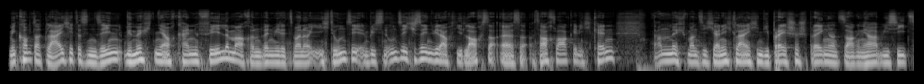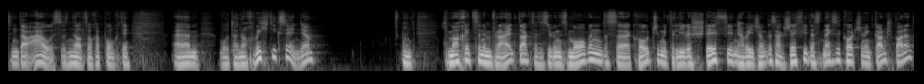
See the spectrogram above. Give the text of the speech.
mir kommt da gleich etwas in den Sinn, wir möchten ja auch keinen Fehler machen. Und wenn wir jetzt mal nicht ein bisschen unsicher sind, wir auch die Lachsa äh, Sachlage nicht kennen, dann möchte man sich ja nicht gleich in die Bresche sprengen und sagen, ja, wie sieht es denn da aus? Das sind halt solche Punkte, ähm, wo dann auch wichtig sind, ja. Und ich mache jetzt an einem Freitag, das ist übrigens morgen, das äh, Coaching mit der lieben Steffi. Ich habe ihr schon gesagt, Steffi, das nächste Coaching wird ganz spannend.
